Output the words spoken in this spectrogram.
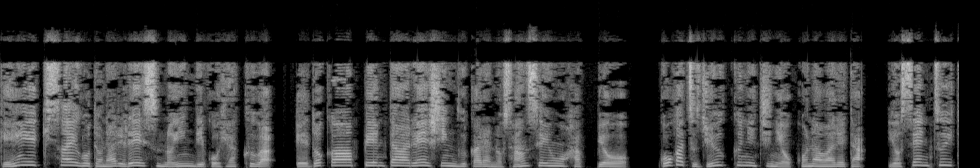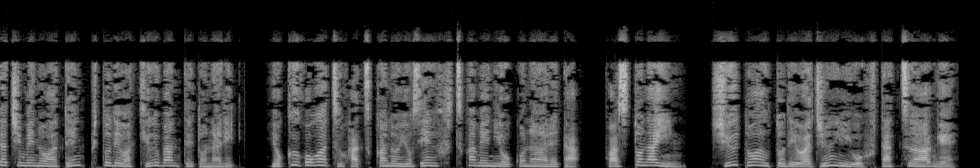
現役最後となるレースのインディ500は、エドカーペンターレーシングからの参戦を発表。5月19日に行われた予選1日目のアテンプトでは9番手となり、翌5月20日の予選2日目に行われたファストナインシュートアウトでは順位を2つ上げ、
